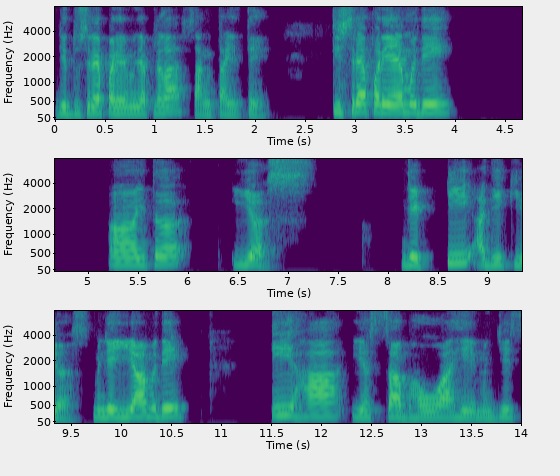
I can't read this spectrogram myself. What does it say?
जे दुसऱ्या पर्यायामध्ये आपल्याला सांगता येते. तिसऱ्या पर्यायामध्ये इथं यस म्हणजे टी अधिक यस म्हणजे यामध्ये टी हा यसचा भाऊ आहे म्हणजेच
